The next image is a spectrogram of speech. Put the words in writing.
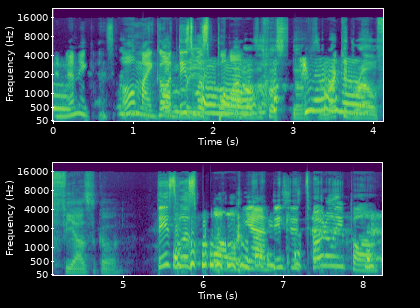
shenanigans. Oh my god, this was Probably- Paul. No, this was the, the Wreck-It Ralph fiasco. This was Paul. Yeah, this is totally Paul.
